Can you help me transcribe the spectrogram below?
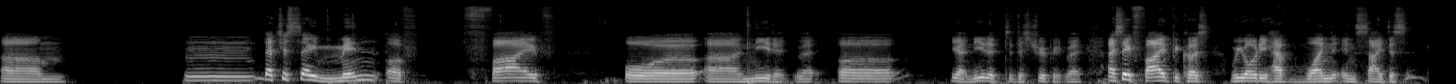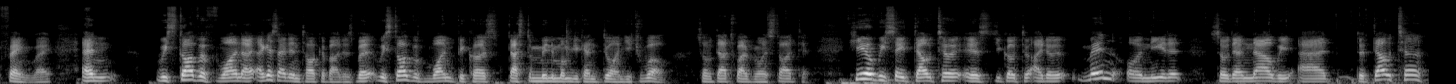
um, mm, let's just say min of five or uh, needed, right? Uh, yeah, needed to distribute, right? I say five because we already have one inside this thing, right? And we start with one. I, I, guess I didn't talk about this, but we start with one because that's the minimum you can do on each row. So that's why we want to start there. Here we say delta is you go to either min or needed. So then now we add the delta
